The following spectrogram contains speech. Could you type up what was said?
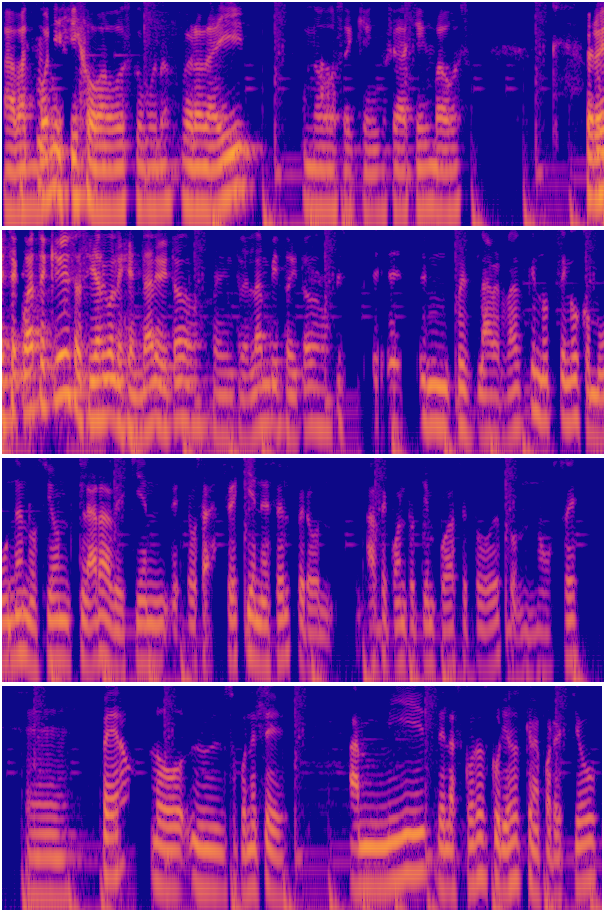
a Bad Bunny fijo, va vos, como no, pero de ahí no sé quién sea quién, va vos. Pero este cuate que es así algo legendario y todo, entre el ámbito y todo. Eh, mm, Pues la verdad es que no tengo como una noción clara de quién, eh, o sea, sé quién es él, pero hace cuánto tiempo hace todo esto, no sé. Mm, Pero lo, suponete, a mí de las cosas curiosas que me pareció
